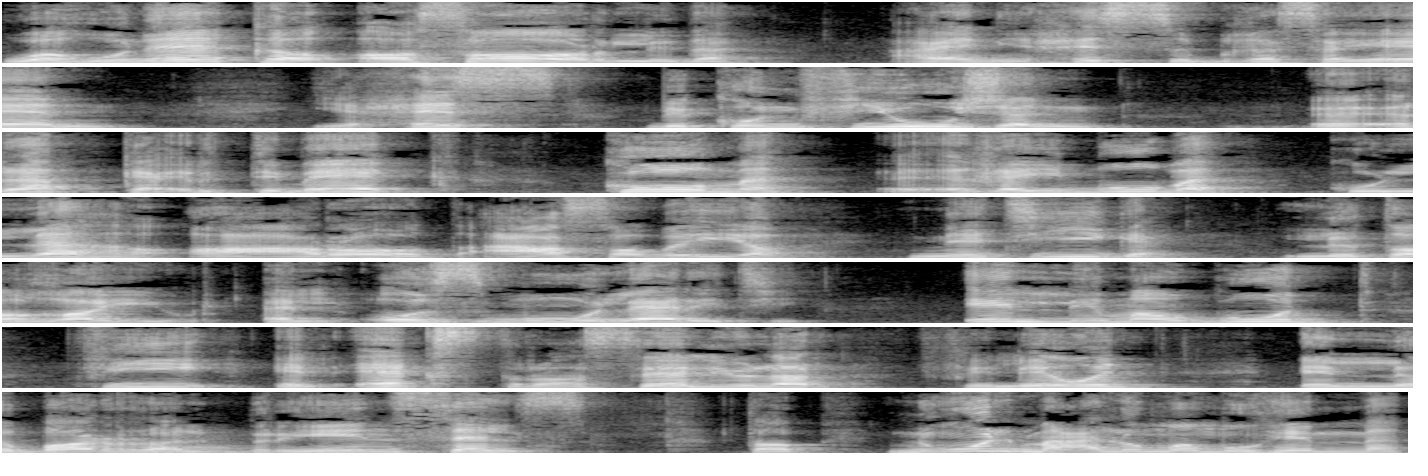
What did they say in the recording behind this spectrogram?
وهناك آثار لده. عين يحس بغثيان. يحس ب confusion ربكة ارتباك. كوما غيبوبة كلها أعراض عصبية نتيجة لتغير ال osmolarity اللي موجود في ال extracellular fluid اللي بره ال brain cells. طب نقول معلومة مهمة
